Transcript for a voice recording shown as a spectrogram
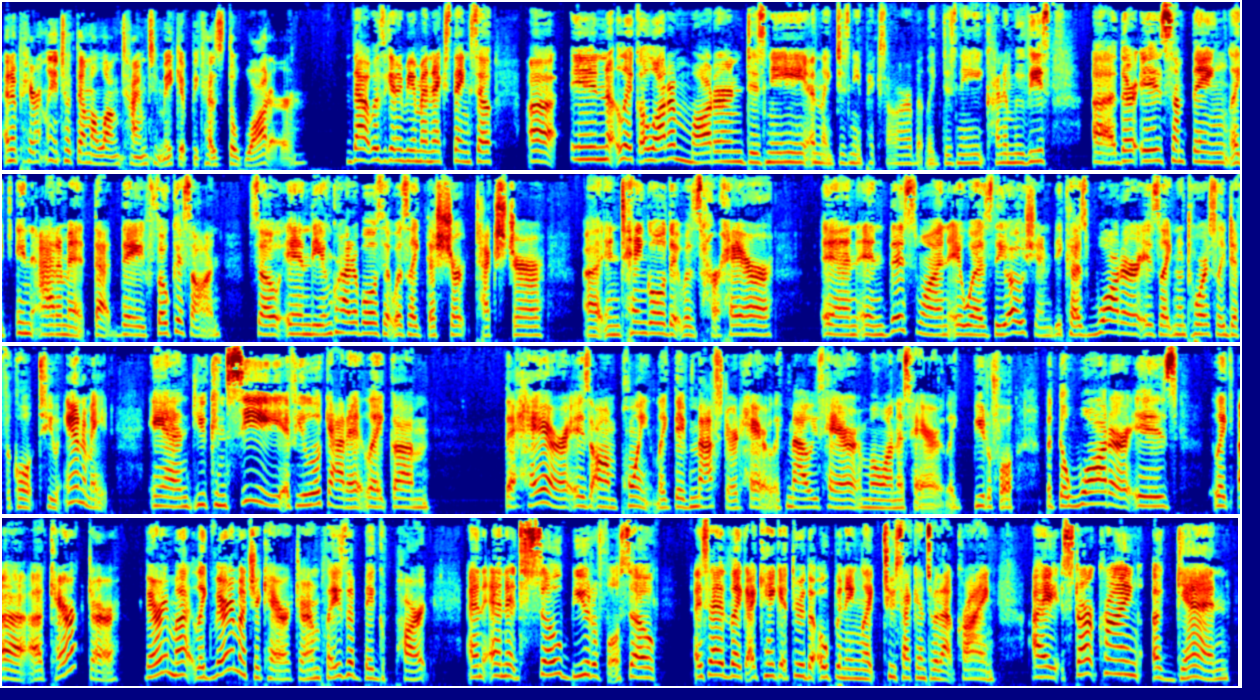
And apparently it took them a long time to make it because the water. That was going to be my next thing. So uh, in like a lot of modern Disney and like Disney Pixar, but like Disney kind of movies, uh, there is something like inanimate that they focus on. So in The Incredibles, it was like the shirt texture. Uh, in Tangled, it was her hair. And in this one, it was the ocean because water is like notoriously difficult to animate. And you can see if you look at it, like, um, the hair is on point. Like they've mastered hair, like Maui's hair and Moana's hair, like beautiful. But the water is like a, a character, very much, like very much a character and plays a big part. And, and it's so beautiful. So I said, like, I can't get through the opening like two seconds without crying. I start crying again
